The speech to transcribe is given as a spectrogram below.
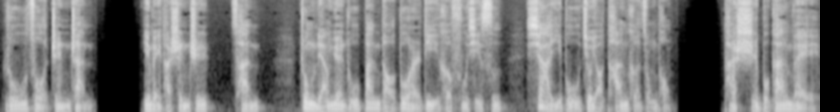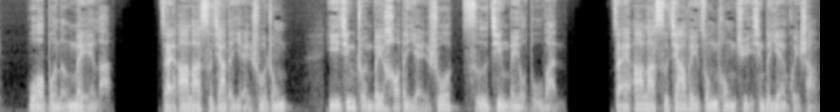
如坐针毡，因为他深知参众两院如扳倒多尔蒂和福西斯，下一步就要弹劾总统。他食不甘味，卧不能寐了。在阿拉斯加的演说中，已经准备好的演说词竟没有读完。在阿拉斯加为总统举行的宴会上。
